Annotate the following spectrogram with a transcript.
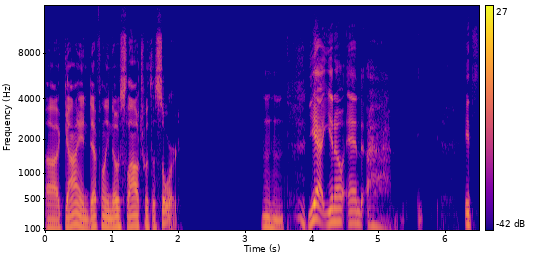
uh, guy and definitely no slouch with a sword. Mm-hmm. Yeah, you know, and uh, it's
